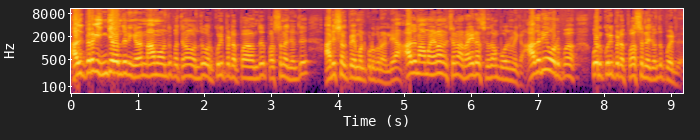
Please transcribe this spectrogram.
அதுக்கு பிறகு இங்கே வந்து நீங்கள் நாம் வந்து பார்த்தீங்கன்னா வந்து ஒரு குறிப்பிட்ட ப வந்து பர்சன்டேஜ் வந்து அடிஷ்னல் பேமெண்ட் கொடுக்குறோம் இல்லையா? அது நாம் என்ன நினச்சோன்னா ரைடர்ஸ்க்கு தான் போகுதுன்னு நினைக்கிறோம். அதுலேயும் ஒரு ஒரு குறிப்பிட்ட பர்சன்டேஜ் வந்து போயிடுது.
